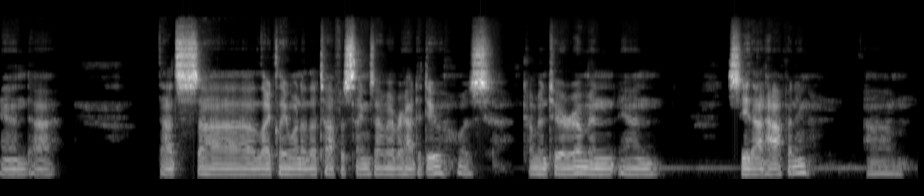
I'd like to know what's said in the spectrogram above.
And uh, that's uh, likely one of the toughest things i've ever had to do was come into a room and and see that happening. Um,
